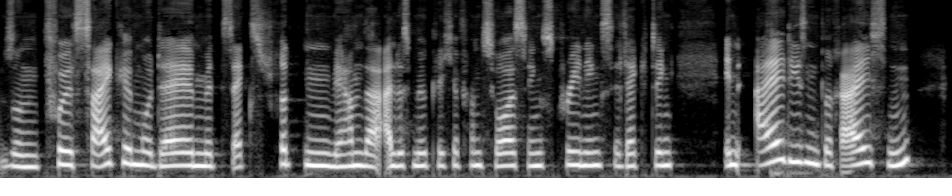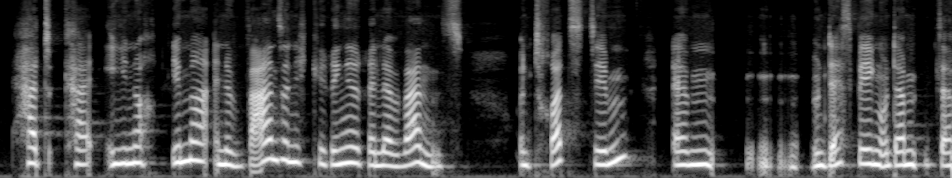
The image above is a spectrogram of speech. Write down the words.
so ein Full-Cycle-Modell mit sechs Schritten. Wir haben da alles Mögliche von Sourcing, Screening, Selecting. In all diesen Bereichen hat KI noch immer eine wahnsinnig geringe Relevanz. Und trotzdem, ähm, und deswegen, und da, da,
